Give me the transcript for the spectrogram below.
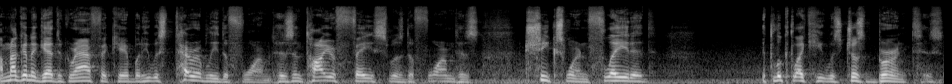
I'm not going to get graphic here, but he was terribly deformed. His entire face was deformed. His cheeks were inflated. It looked like he was just burnt. His,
